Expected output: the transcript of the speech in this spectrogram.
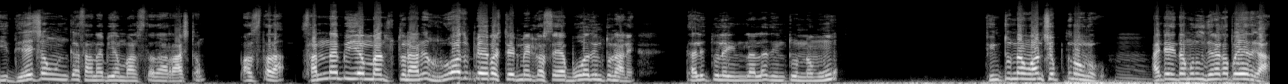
ఈ దేశం ఇంకా సన్న బియ్యం పంచుతుందా? రాష్ట్రం పంచుతుందా? సన్న బియ్యం పంచుతున్నా అని రోజు పేపర్ స్టేట్మెంట్లు వస్తాయా? బో తింటున్నాను. దళితుల ఇండ్లలో తింటున్నాము. తింటున్నాము అని చెప్తున్నావు నువ్వు. అంటే ఇంతకుముందు తినకపోయేదిగా.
